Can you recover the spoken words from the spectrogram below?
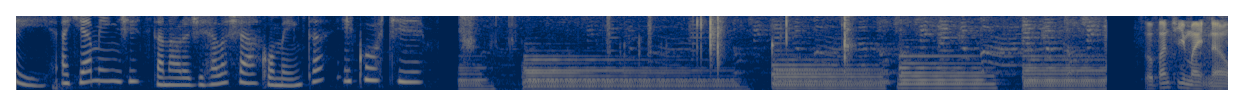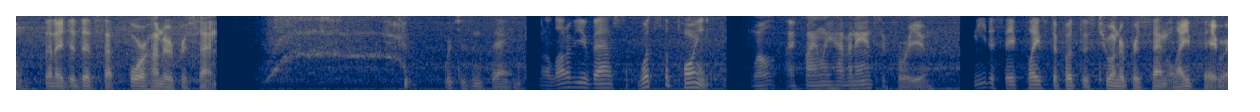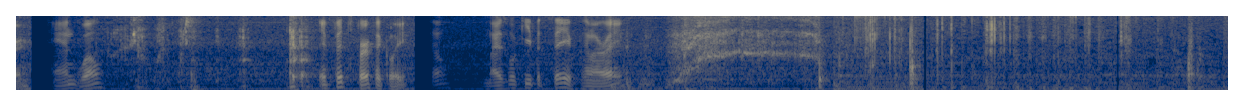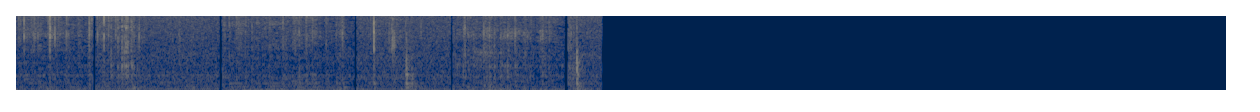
Oi, aqui é a Mindy. Tá na hora de relaxar. Comenta e curte. So a bunch of you might know that I did this at 400%. Which is insane. A lot of you have asked, what's the point? Well, I finally have an answer for you. I need a safe place to put this 200% lightsaber. And, well, it fits perfectly. Might as well keep it safe, am I right?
